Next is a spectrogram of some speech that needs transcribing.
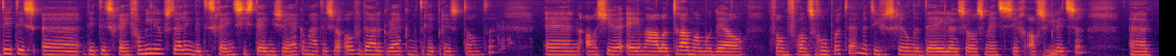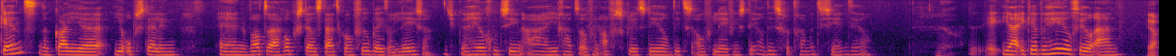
dit, is, eh, dit is geen familieopstelling, dit is geen systemisch werken, maar het is wel overduidelijk werken met representanten. En als je eenmaal het traumamodel van Frans Roepert, hè, met die verschillende delen zoals mensen zich afsplitsen, eh, kent, dan kan je je opstelling en wat daarop gesteld staat gewoon veel beter lezen. Dus je kunt heel goed zien, ah, hier gaat het over een afgesplitst deel, dit is een overlevingsdeel, dit is een getraumatiseerd deel. ja. Ik- Ja, ik heb er heel veel aan ja,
